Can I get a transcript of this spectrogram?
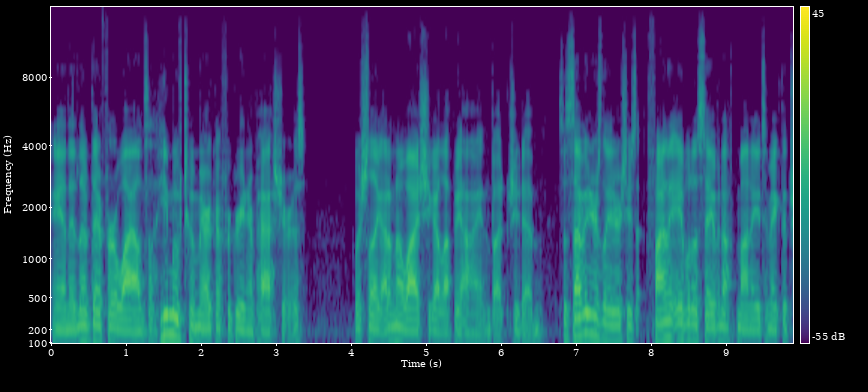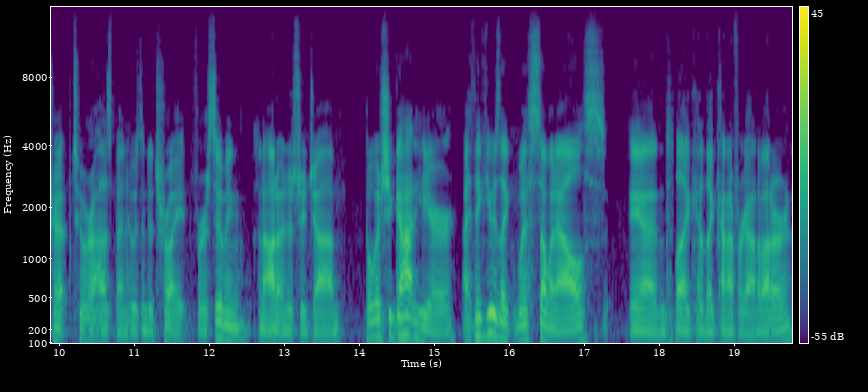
and they lived there for a while until he moved to America for greener pastures. Which, like, I don't know why she got left behind, but she did. So seven years later, she's finally able to save enough money to make the trip to her husband, who was in Detroit, for assuming an auto industry job. But when she got here, I think he was like with someone else and like had like kind of forgotten about her.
